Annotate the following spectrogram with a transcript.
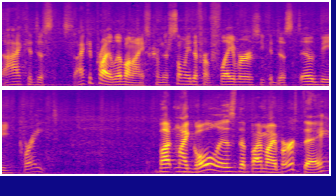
I could just, I could probably live on ice cream. There's so many different flavors. You could just, it would be great. But my goal is that by my birthday,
